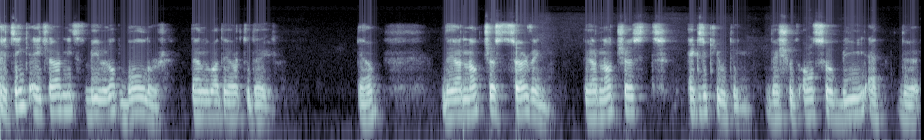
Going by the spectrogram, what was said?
I think hr needs to be a lot bolder than what they are today. Yeah? They are not just serving. They are not just executing. They should also be at the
